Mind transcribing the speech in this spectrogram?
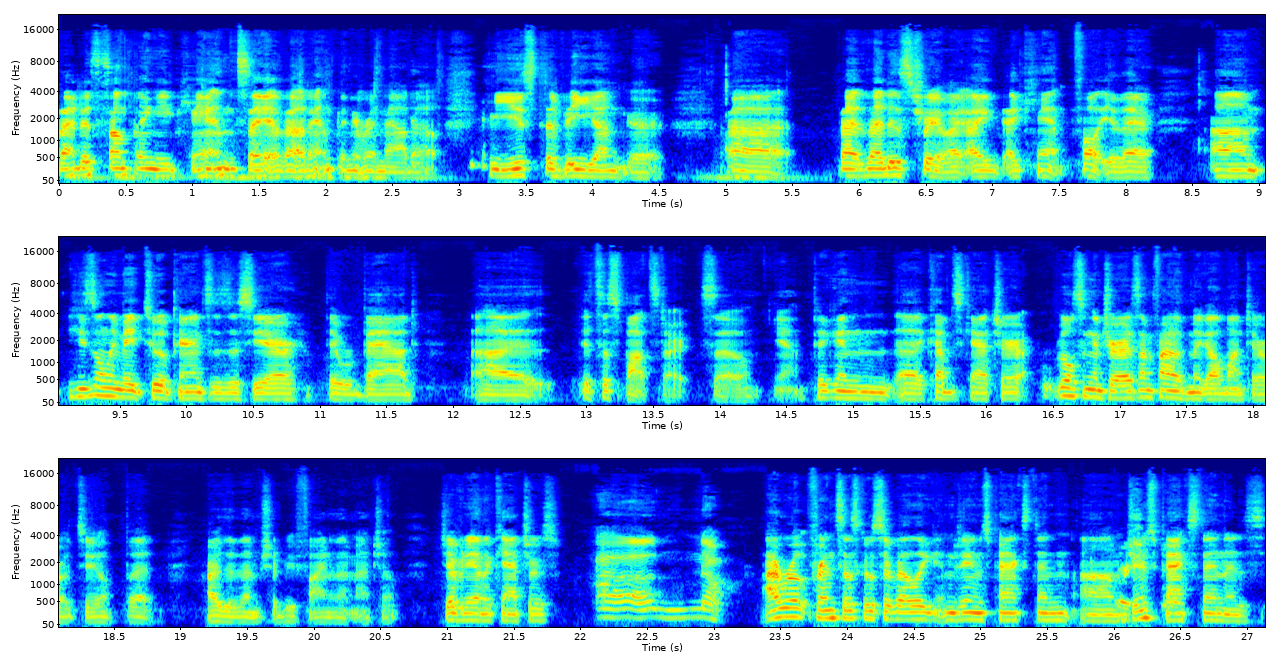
that is something you can say about Anthony Ranaudo. He used to be younger. Uh, that that is true. I, I, I can't fault you there. Um, he's only made two appearances this year. They were bad. Uh, it's a spot start. So yeah, picking uh, Cubs catcher Willson Contreras. I'm fine with Miguel Montero too, but either of them should be fine in that matchup. Do you have any other catchers? Uh, no. I wrote Francisco Cervelli and James Paxton. Um, James. Paxton is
